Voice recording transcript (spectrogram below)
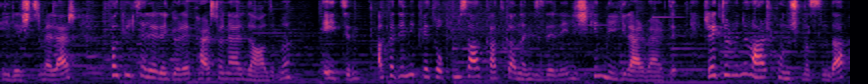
iyileştirmeler, fakültelere göre personel dağılımı, eğitim, akademik ve toplumsal katkı analizlerine ilişkin bilgiler verdi. Rektör Ünüvar konuşmasında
